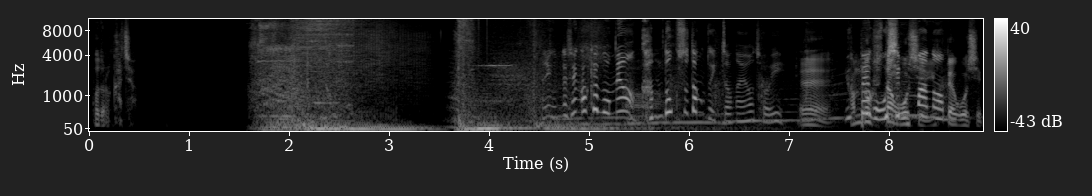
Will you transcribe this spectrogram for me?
보도록 하죠. 아니 근데 생각해 보면 어. 감독 수당도 있잖아요, 저희. 예. 650만 원 650.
